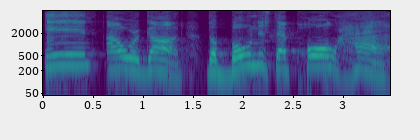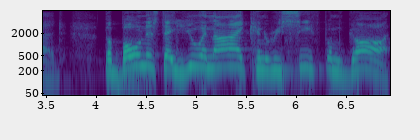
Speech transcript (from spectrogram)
In our God. The boldness that Paul had, the boldness that you and I can receive from God,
